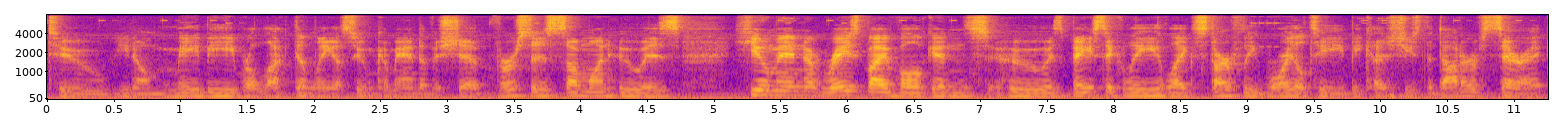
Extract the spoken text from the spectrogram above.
to you know maybe reluctantly assume command of a ship, versus someone who is human, raised by Vulcans, who is basically like Starfleet royalty because she's the daughter of Sarek.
